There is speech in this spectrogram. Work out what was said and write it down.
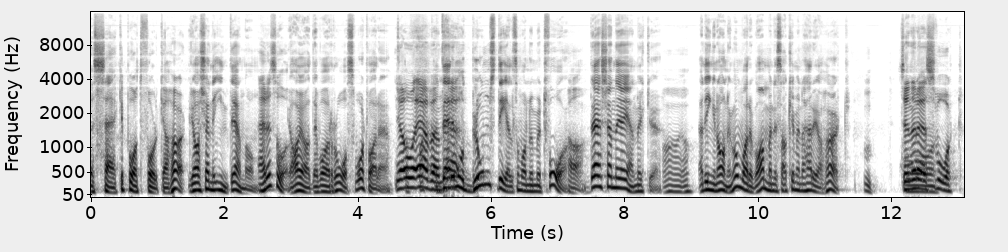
är säker på att folk har hört. Jag kände inte igen dem. Är det så? Ja, ja, det var råsvårt var det. Ja, och även... Däremot Bloms del som var nummer två, Ja. där kände jag igen mycket. Ja, ja. Jag hade ingen aning om vad det var, men det sa okej men det här har jag hört. Sen är det svårt.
